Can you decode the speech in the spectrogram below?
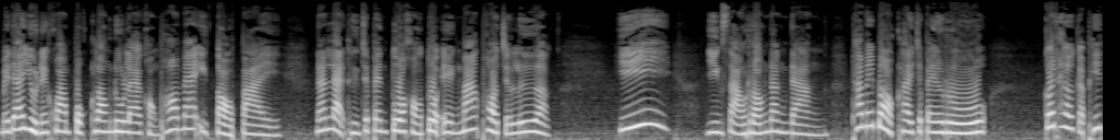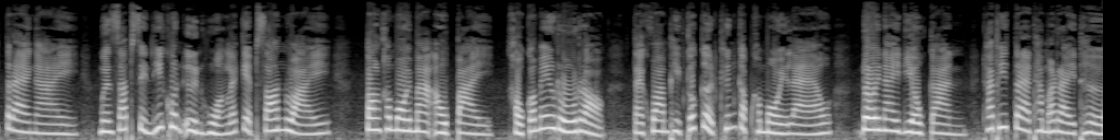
ไม่ได้อยู่ในความปกครองดูแลของพ่อแม่อีกต่อไป นั่นแหละถึงจะเป็นตัวของตัวเองมากพอจะเลือกฮีหญิงสาวร้องดัง ๆ ถ้าไม่บอกใครจะไปรู้ ก็เธอกับพี่แตรไง เหมือนทรัพย์สินที่คนอื่นหวงและเก็บซ่อนไว้ ตอนขโมยมาเอาไป เขาก็ไม่รู้หรอก แต่ความผิดก็เกิดขึ้นกับขโมยแล้ว โดยในเดียวกัน ถ้าพี่แตรทำอะไรเธอ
